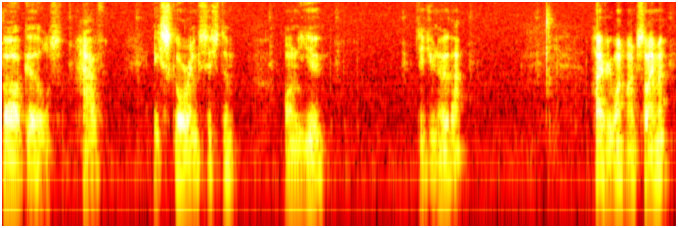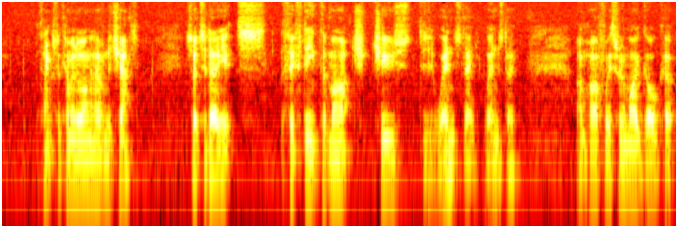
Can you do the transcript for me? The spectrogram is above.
bar girls have a scoring system on you. Did you know that? Hi everyone, I'm Simon. Thanks for coming along and having a chat. So today it's the 15th of March, Tuesday, Wednesday? Wednesday. I'm halfway through my Gold Cup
